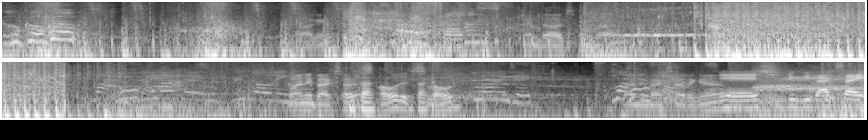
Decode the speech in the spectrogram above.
Go, go, go. Dogging. Same dog, same dog. Reloading. Blinding backside. Back. Slowed, it's slowed. Blinded. Blinding backside again. Yeah, she do be backside.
